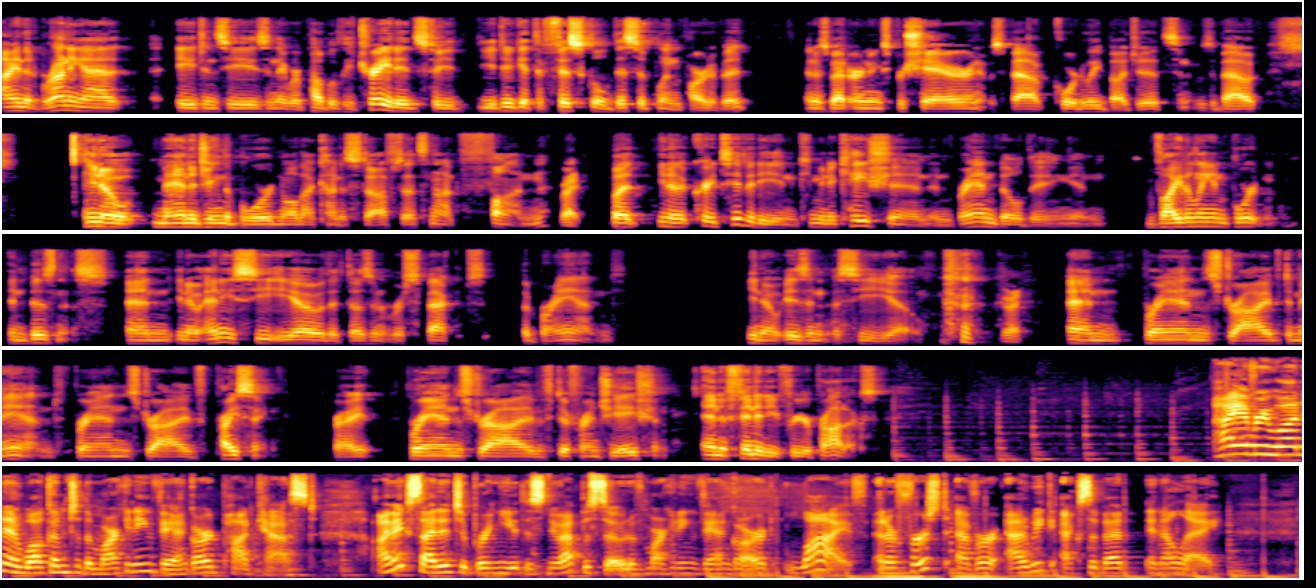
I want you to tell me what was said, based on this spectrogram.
I ended up running ad agencies and they were publicly traded, so you, you did get the fiscal discipline part of it. And it was about earnings per share and it was about quarterly budgets and it was about, you know, managing the board and all that kind of stuff. So that's not fun. Right. But, you know, creativity and communication and brand building and vitally important in business. And, you know, any CEO that doesn't respect the brand, you know, isn't a CEO. Right. And brands drive demand brands drive pricing right brands drive differentiation and affinity for your products Hi, everyone, and welcome to the Marketing Vanguard podcast. I'm excited to bring you this new episode of Marketing Vanguard live at our first ever Adweek X event in LA.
